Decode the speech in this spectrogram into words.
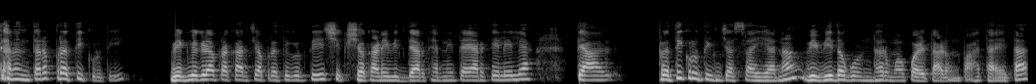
त्यानंतर प्रतिकृती. वेगवेगळ्या प्रकारच्या प्रतिकृती शिक्षक आणि विद्यार्थ्यांनी तयार केलेल्या. त्या प्रतिकृतींच्या साह्यानं विविध गुणधर्म पळताळून पाहता येतात.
